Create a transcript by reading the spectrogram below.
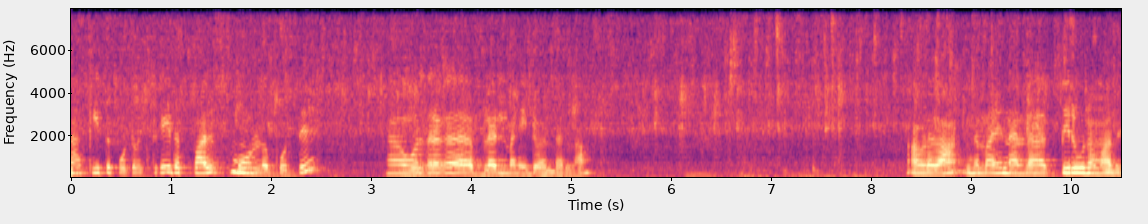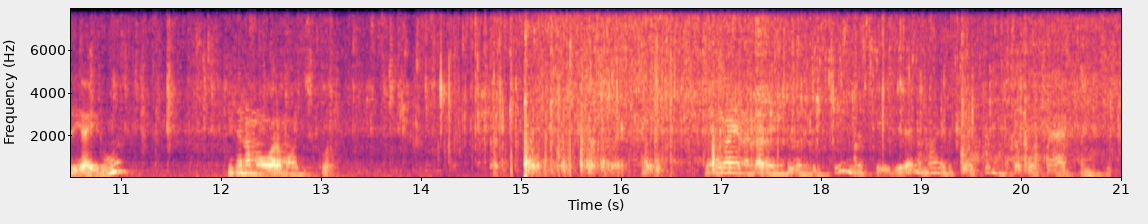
நான் கீத்து போட்டு வச்சுருக்கேன். இதை பல்ஸ் மோலில் போட்டு ஒரு தடவை ப்ளெண்ட் பண்ணிவிட்டு வந்துடலாம். அவ்வளோதான் இந்த மாதிரி நல்லா திருவுன மாதிரி ஆயிரும். இதை நம்ம ஓரமாக வச்சுக்கலாம். வெங்காயம் நல்லா வெந்து வந்துருச்சு. இந்த ஸ்டேஜில் நம்ம எடுத்து வச்சு முட்டை போட்டு ஆட் பண்ணிக்கலாம்.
